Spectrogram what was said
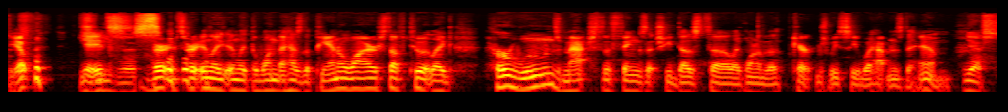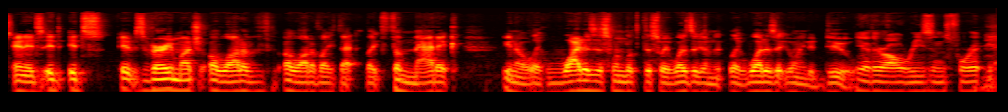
yep yeah Jesus. it's very it's very in like in like the one that has the piano wire stuff to it like her wounds match the things that she does to like one of the characters we see what happens to him yes. and it's it, it's it's very much a lot of a lot of like that like thematic you know like why does this one look this way what is it going to like what is it going to do Yeah, they're all reasons for it. yeah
